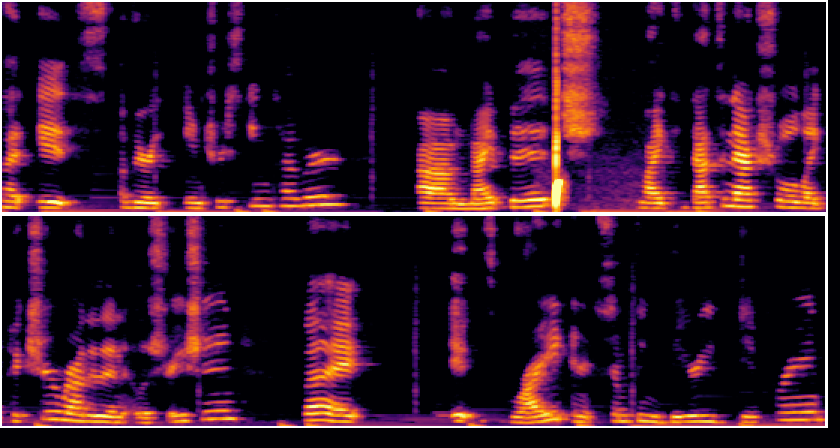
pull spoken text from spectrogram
but it's a very interesting cover. Um, Night Bitch, like that's an actual like picture rather than illustration, but it's bright and it's something very different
